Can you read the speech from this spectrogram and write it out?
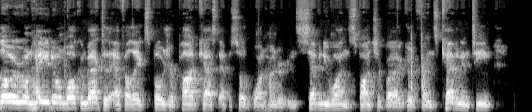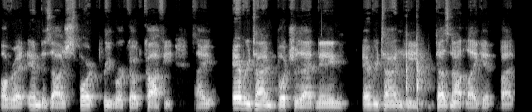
Hello, everyone. How you doing? Welcome back to the FLA Exposure Podcast, episode 171, sponsored by our good friends Kevin and team over at Envisage Sport Pre-Workout Coffee. I every time butcher that name. Every time he does not like it, but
